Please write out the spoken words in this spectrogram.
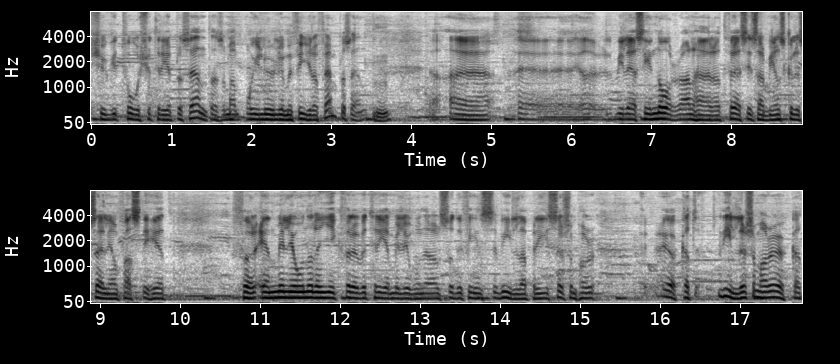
22-23 procent alltså man, och i Luleå med 4-5 procent. Mm. Eh, eh, jag- vi läser i Norran här att Frälsningsarmén skulle sälja en fastighet för en miljon och den gick för över tre miljoner. Alltså det finns villapriser som har ökat, villor som har ökat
